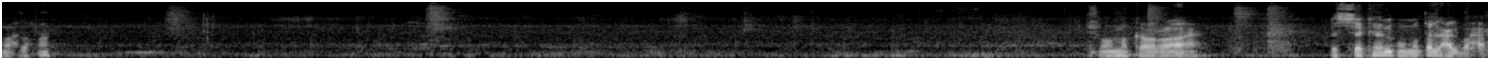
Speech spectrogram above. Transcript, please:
لحظة ها شلون مكان رائع للسكن ومطل على البحر.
